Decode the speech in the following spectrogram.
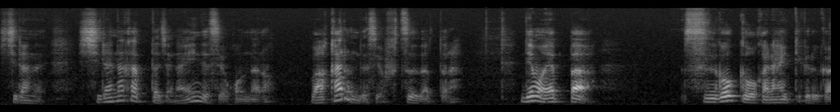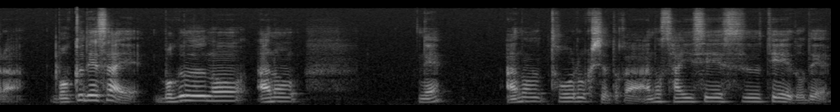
知らない。知らなかったじゃないんですよ、こんなの。わかるんですよ、普通だったら。でもやっぱすごくお金入ってくるから僕でさえ僕のあのねあの登録者とかあの再生数程度で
